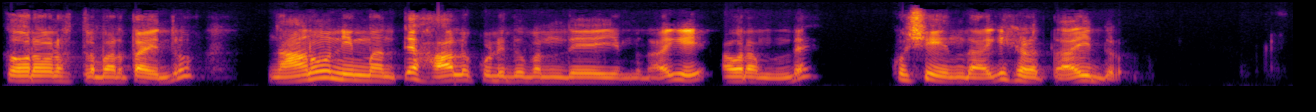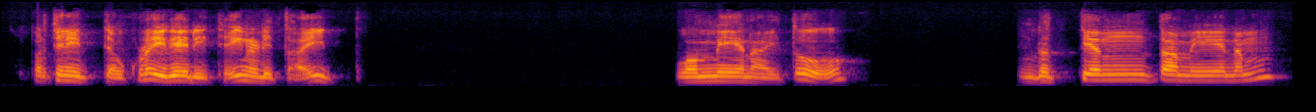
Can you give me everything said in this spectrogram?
ಕೌರವರ ಹತ್ರ ಬರ್ತಾ ಇದ್ರು. ನಾನು ನಿಮ್ಮಂತೆ ಹಾಲು ಕುಡಿದು ಬಂದೆ ಎಂಬುದಾಗಿ ಅವರ ಮುಂದೆ ಖುಷಿಯಿಂದಾಗಿ ಹೇಳ್ತಾ ಇದ್ರು. ಪ್ರತಿನಿತ್ಯ ಕೂಡ ಇದೇ ರೀತಿಯಾಗಿ ನಡೀತಾ ಇತ್ತು. ಒಮ್ಮೆ ಏನಾಯ್ತು ನೃತ್ಯಂತಮೇನಂ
